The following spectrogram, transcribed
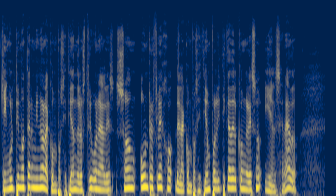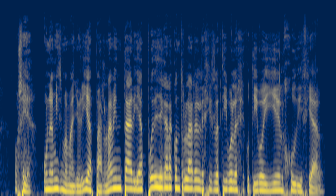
que en último término la composición de los tribunales son un reflejo de la composición política del Congreso y el Senado. O sea, una misma mayoría parlamentaria puede llegar a controlar el legislativo, el ejecutivo y el judicial.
